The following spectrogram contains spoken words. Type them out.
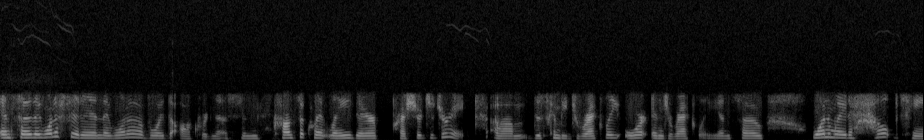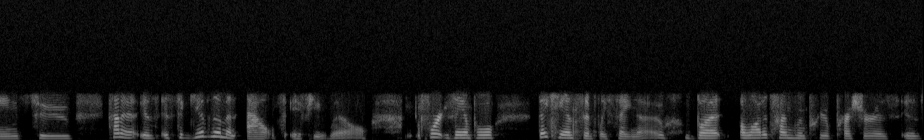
And so they want to fit in, they want to avoid the awkwardness, and consequently, they're pressured to drink. Um, this can be directly or indirectly. And so, one way to help teens to kind of is, is to give them an out, if you will. For example, they can simply say no, but a lot of time when peer pressure is, is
